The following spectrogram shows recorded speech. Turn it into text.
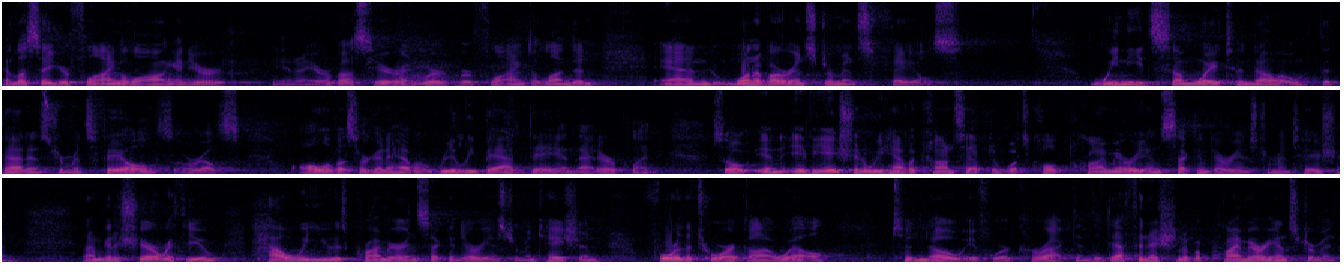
And let's say you're flying along and you're in an Airbus here and we're, we're flying to London, and one of our instruments fails. We need some way to know that that instrument fails, or else all of us are going to have a really bad day in that airplane. So in aviation, we have a concept of what's called primary and secondary instrumentation. And I'm going to share with you how we use primary and secondary instrumentation for the toric IOL to know if we're correct. And the definition of a primary instrument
